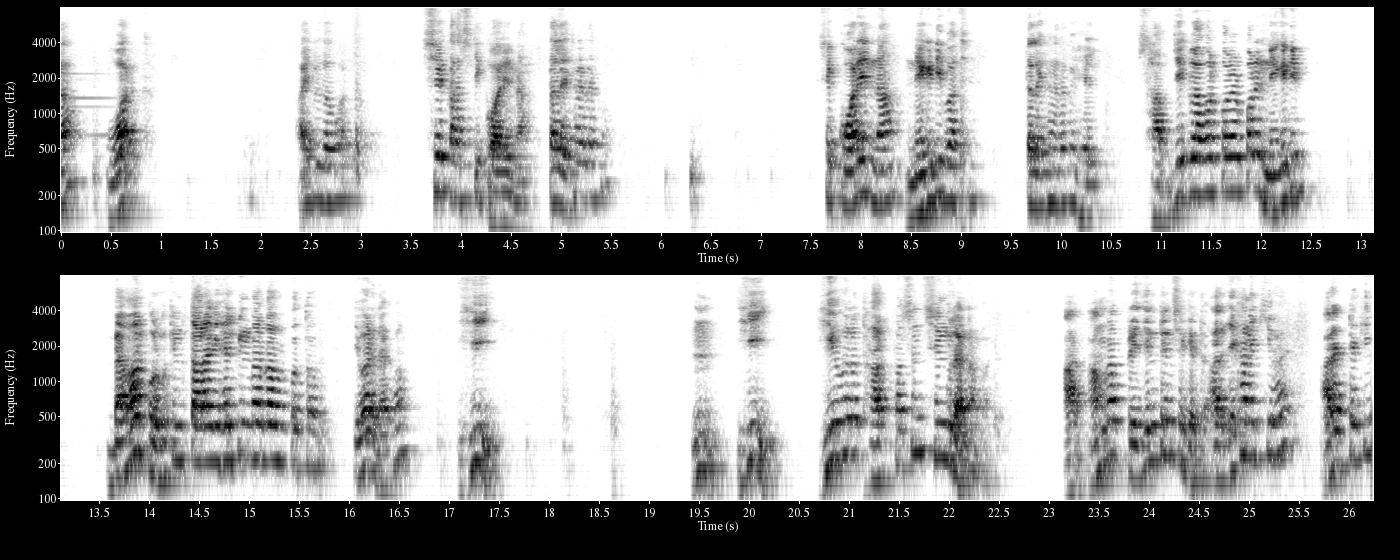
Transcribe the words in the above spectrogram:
the work I do the work সে কাজটি করে না। তাহলে এখানে দেখো, সে করে না নেগেটিভ আছে। তাহলে এখানে দেখো হেল্প সাবজেক্ট ব্যবহার করার পরে নেগেটিভ ব্যবহার করব, কিন্তু তার আগে হেল্পিং ভার্ব ব্যবহার করতে হবে। এবারে দেখো হি হুম হি হি হলো থার্ড পার্সন সিঙ্গুলার নাম্বার আর আমরা প্রেজেন্ট টেন্সের ক্ষেত্রে, আর এখানে কি হয়? আরেকটা কি?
